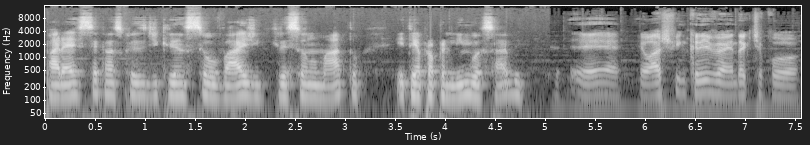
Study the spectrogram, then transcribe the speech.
parece aquelas coisas de criança selvagem que cresceu no mato e tem a própria língua, sabe? É, eu acho incrível ainda que, tipo,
